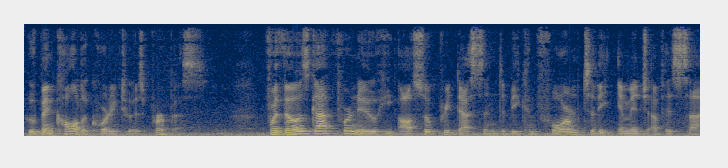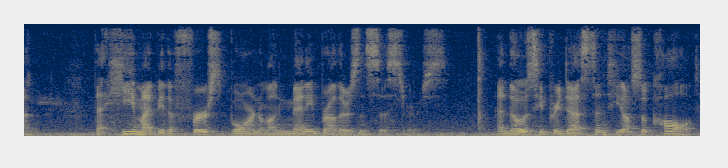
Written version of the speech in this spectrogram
who've been called according to his purpose. For those God foreknew, he also predestined to be conformed to the image of his Son, that he might be the firstborn among many brothers and sisters. And those he predestined, he also called.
